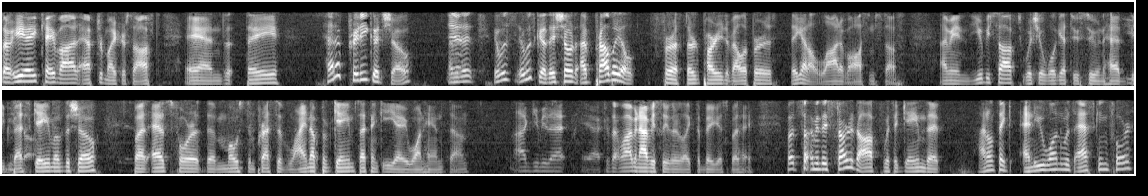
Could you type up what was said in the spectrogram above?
so EA came on after Microsoft, and they had a pretty good show. I mean, Yeah. it, it was it was good. They showed. I probably a, for a third party developer, they got a lot of awesome stuff. I mean, Ubisoft, which we'll get to soon, had the best game of the show. But as for the most impressive lineup of games, I think EA won hands down. I'll give you that. Yeah, because well, I mean, obviously they're like the biggest, but hey, but so I mean, they started off with a game that I don't think anyone was asking for.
